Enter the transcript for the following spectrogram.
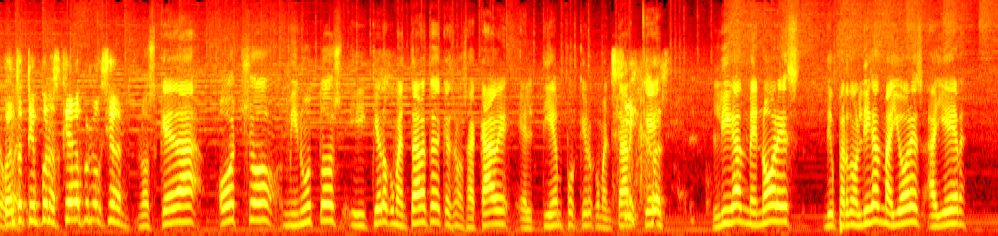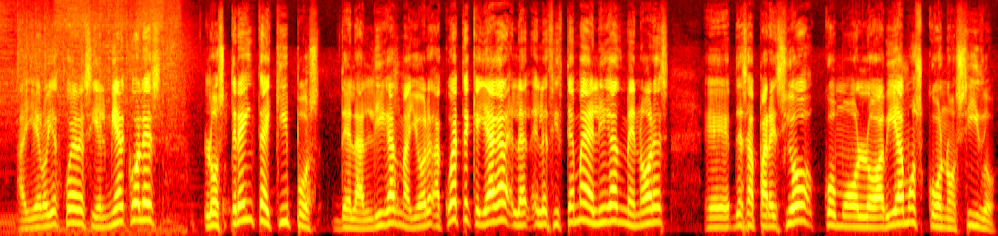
¿Cuánto tiempo nos queda, producción? Nos queda ocho minutos y quiero comentar antes de que se nos acabe el tiempo, quiero comentar que ligas menores, perdón, ligas mayores ayer ayer, hoy es jueves, y el miércoles los 30 equipos de las ligas mayores, acuérdate que ya el, sistema de ligas menores eh, desapareció como lo habíamos conocido.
